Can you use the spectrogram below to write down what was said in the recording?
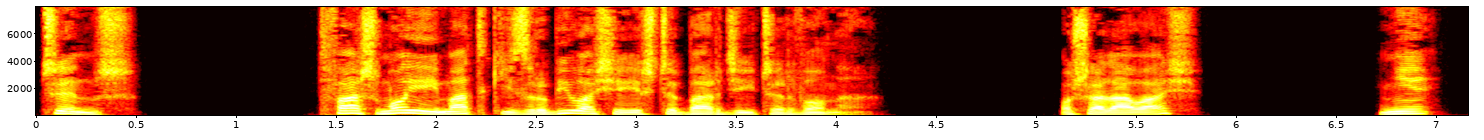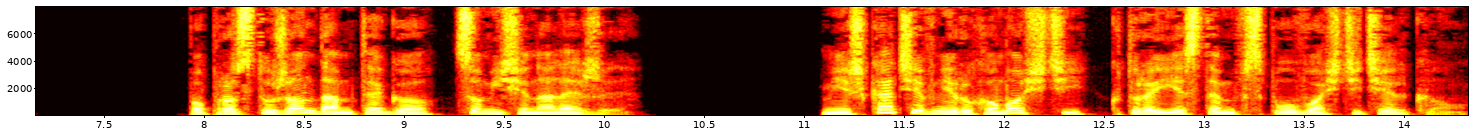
Czynsz. Twarz mojej matki zrobiła się jeszcze bardziej czerwona. Oszalałaś? Nie. Po prostu żądam tego, co mi się należy. Mieszkacie w nieruchomości, której jestem współwłaścicielką.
